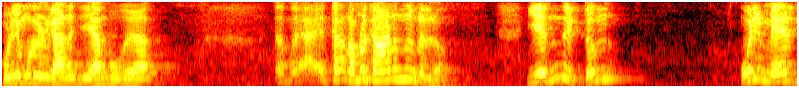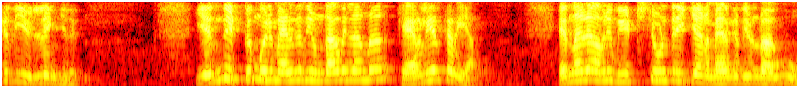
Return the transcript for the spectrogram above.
കുളിമുറി ഉദ്ഘാടനം ചെയ്യാൻ പോവുക നമ്മൾ കാണുന്നുണ്ടല്ലോ. എന്നിട്ടും ഒരു മേൽഗതിയും ഇല്ലെങ്കിൽ എന്നിട്ടും ഒരു മേൽഗതി ഉണ്ടാവില്ല എന്ന് കേരളീയർക്കറിയാം. എന്നാലും അവർ വീക്ഷിച്ചുകൊണ്ടിരിക്കുകയാണ് മേൽഗതി ഉണ്ടാകുമോ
